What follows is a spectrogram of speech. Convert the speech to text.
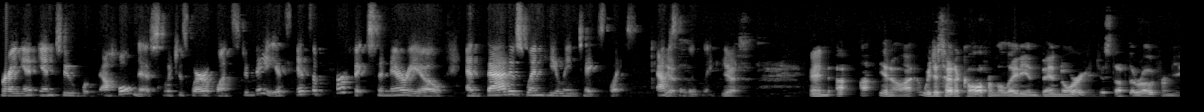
bring it into a wholeness, which is where it wants to be. It's it's a perfect scenario, and that is when healing takes place. Absolutely. Yes. And, I, I, you know, I, we just had a call from a lady in Bend, Oregon, just up the road from you,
